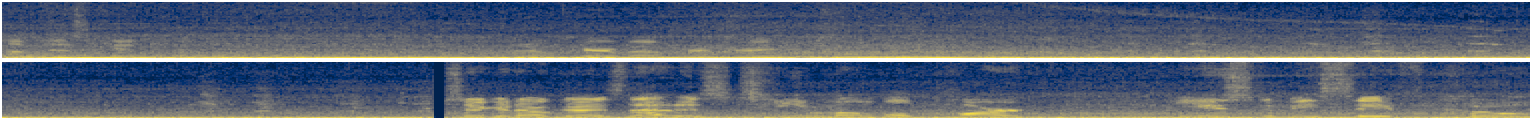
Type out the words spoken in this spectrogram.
I'm just kidding. I don't care about refrigerators. Check it out, guys. That is T-Mobile Park. It used to be Safeco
